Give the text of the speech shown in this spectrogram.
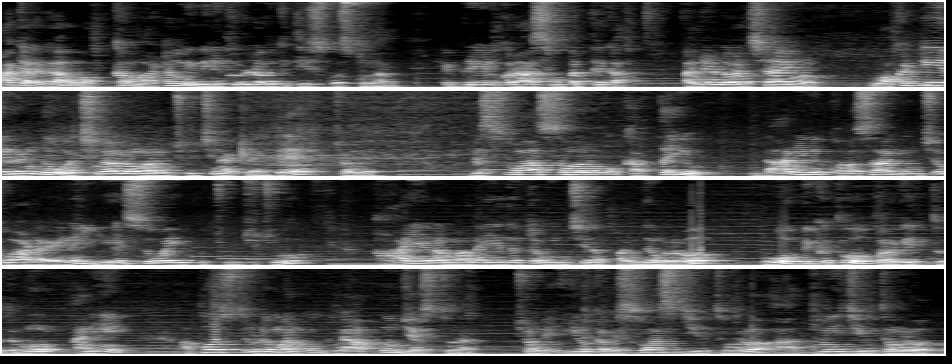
ఆఖరిగా ఒక్క మాట మీ వినికుడిలోకి తీసుకొస్తున్నారు ఎబ్రియులకు రాసిన పత్రిక పన్నెండో అధ్యాయము ఒకటి రెండు వచనాల్లో మనం చూచినట్లయితే చూడండి. విశ్వాసమునకు కర్తయు దానిని కొనసాగించువాడైన యేసు వైపు చూచుచు ఆయన మన ఎదుట ఉంచిన పందెములో ఓపికతో పరుగెత్తుదుము అని అపోస్తుడు మనకు జ్ఞాపకం చేస్తున్నారు. చూడండి ఈ యొక్క విశ్వాస జీవితంలో ఆత్మీయ జీవితంలో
